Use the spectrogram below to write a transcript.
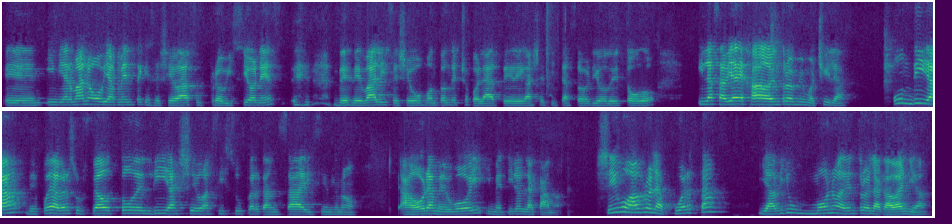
Eh, y mi hermano obviamente que se llevaba sus provisiones, desde Bali se llevó un montón de chocolate, de galletitas Oreo, de todo, y las había dejado dentro de mi mochila. Un día, después de haber surfeado todo el día, llego así súper cansada diciendo, no, ahora me voy y me tiro en la cama. Llego, abro la puerta y había un mono adentro de la cabaña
